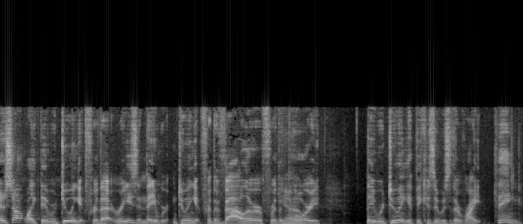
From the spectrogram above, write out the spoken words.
And it's not like they were doing it for that reason. They weren't doing it for the valor or for the Yeah. glory. They were doing it because it was the right thing.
